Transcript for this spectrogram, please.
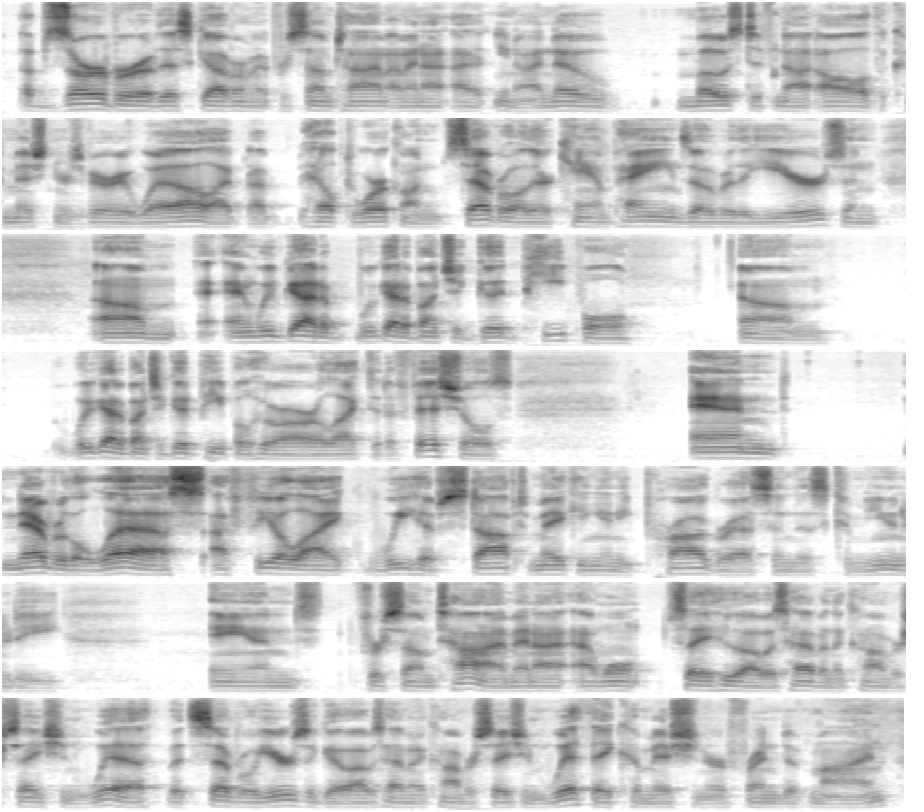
observer of this government for some time. I mean, I, I you know I know most, if not all, of the commissioners very well. I, have helped work on several of their campaigns over the years, and um, and we've got a we've got a bunch of good people. Um, we've got a bunch of good people who are elected officials, and nevertheless, I feel like we have stopped making any progress in this community, and for some time. And I, I won't say who I was having the conversation with, but several years ago, I was having a conversation with a commissioner, a friend of mine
